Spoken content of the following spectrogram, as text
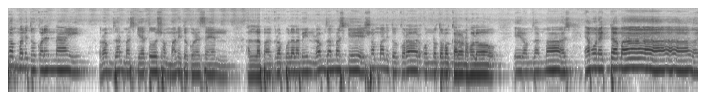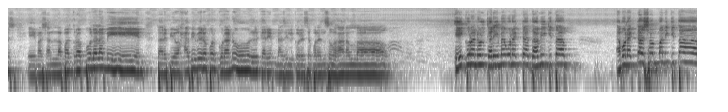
সম্মানিত করেন নাই। রমজান মাসকে এত সম্মানিত করেছেন। আল্লাহ পাক রব্বুল আলামিন রমজান মাসকে সম্মানিত করার অন্যতম কারণ হলো, এই রমজান মাস এমন একটা মাস, এই মাস আল্লাহ পাক রব্বুল আলামিন তার প্রিয় হাবিবের ওপর কোরআনুল কারীম নাজিল করেছে পড়েন সুবহানাল্লাহ। এই কোরআনুল কারিম এমন একটা দামি কিতাব, এমন একটা সম্মানী কিতাব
